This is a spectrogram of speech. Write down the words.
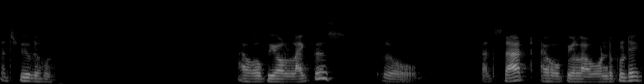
That's beautiful i hope you all like this. So that's that. I hope you all have a wonderful day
